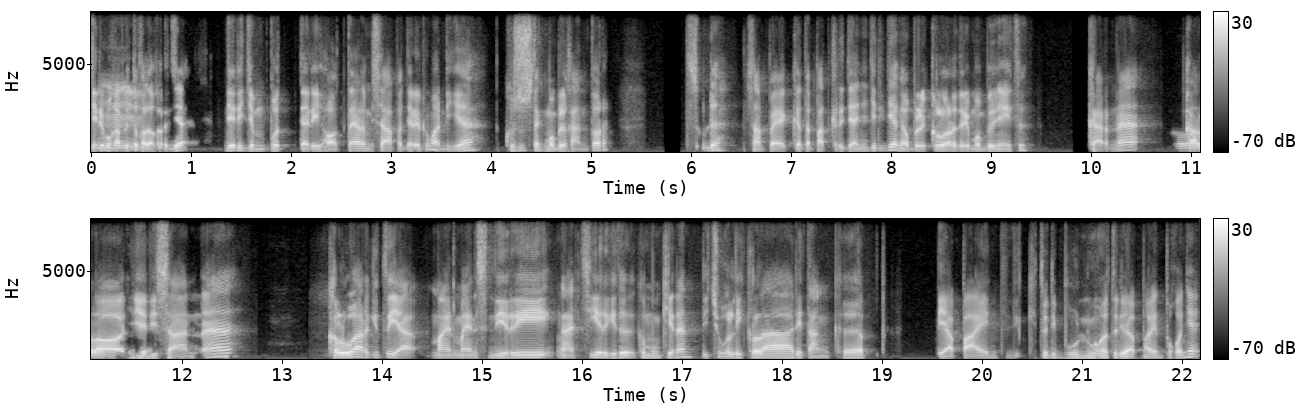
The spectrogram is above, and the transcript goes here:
Jadi bokap Hmm. itu kalau kerja dia dijemput dari hotel misal apa dari rumah dia, khusus naik mobil kantor. Terus udah sampai ke tempat kerjanya. Jadi dia nggak boleh keluar dari mobilnya itu. Karena kalau dia di sana keluar gitu ya, main-main sendiri, ngacir gitu, kemungkinan diculik lah, ditangkep, diapain, gitu dibunuh atau diapain. Pokoknya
